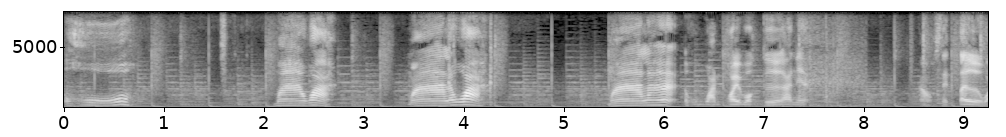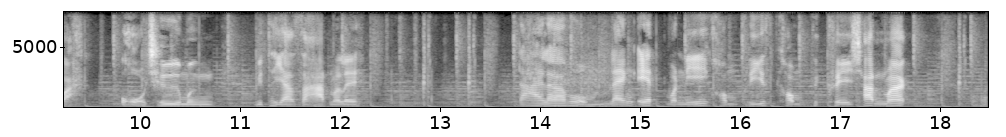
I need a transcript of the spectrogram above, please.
โอ้โห มาว่ะ มาแล้วว่ะ มาแล้วฮะ one point blocker อันเนี้ย เอา setter ว่ะ โอ้โห ชื่อมึงวิทยาศาสตร์มาเลย ได้แล้วครับผม rank S วันนี้ complete complication มาก โอ้โห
